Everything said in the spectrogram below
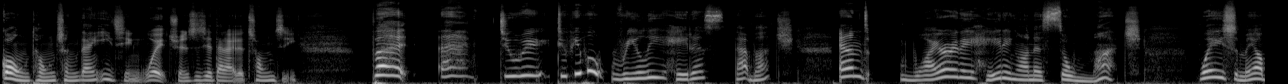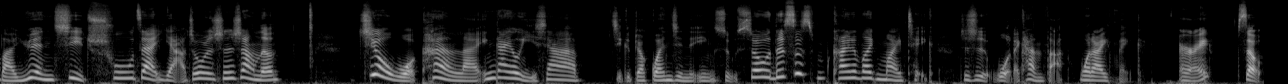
共同承担疫情为全世界带来的冲击。But uh, do we do people really hate us that much? And why are they hating on us so much? 为什么要把怨气出在亚洲人身上呢？就我看来，应该有以下几个比较关键的因素。So this is kind of like my take，就是我的看法，what I think. All right. So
